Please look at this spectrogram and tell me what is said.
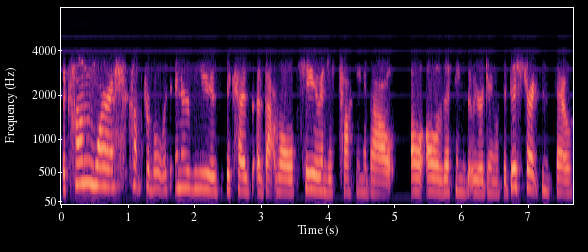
become more comfortable with interviews because of that role too and just talking about all, all of the things that we were doing with the district. And so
